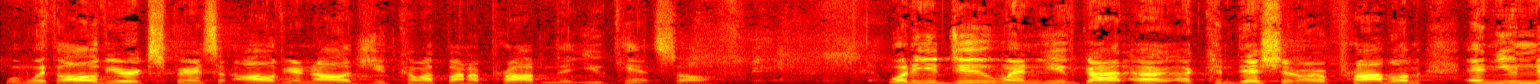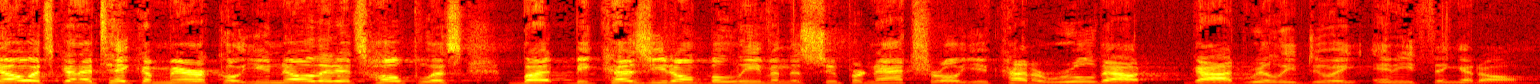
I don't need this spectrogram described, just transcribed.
when, with all of your experience and all of your knowledge, you come up on a problem that you can't solve? What do you do when you've got a, a condition or a problem and you know it's going to take a miracle? You know that it's hopeless, but because you don't believe in the supernatural, you kind of ruled out God really doing anything at all.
